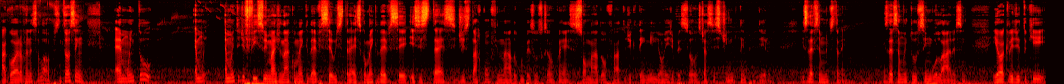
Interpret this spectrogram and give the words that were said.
Agora Vanessa Lopes. Então, assim, é muito. É muito é muito difícil imaginar como é que deve ser o estresse, como é que deve ser esse estresse de estar confinado com pessoas que você não conhece, somado ao fato de que tem milhões de pessoas te assistindo o tempo inteiro. Isso deve ser muito estranho. Isso deve ser muito singular, assim. E eu acredito que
